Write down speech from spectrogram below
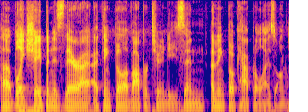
uh, Blake Shapen is there, I, I think they'll have opportunities, and I think they'll capitalize on them.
